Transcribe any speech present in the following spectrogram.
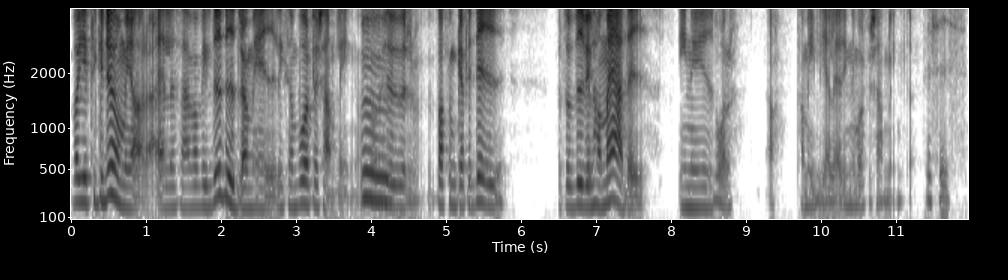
vad tycker du om att göra? Eller så här, vad vill du bidra med i liksom, vår församling? Och så, hur, vad funkar för dig? Alltså, vi vill ha med dig in i vår ja, familj eller in i vår församling. Typ. Precis.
